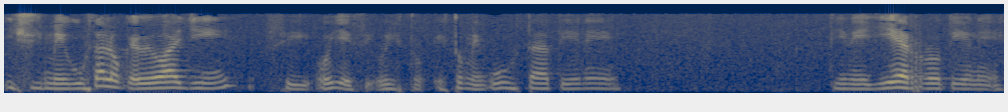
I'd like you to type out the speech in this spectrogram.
y si me gusta lo que veo allí, si, oye, si, esto, esto me gusta, tiene, tiene hierro, tiene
